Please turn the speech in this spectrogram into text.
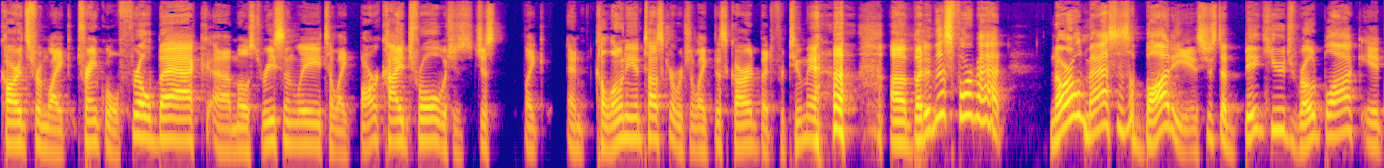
cards from like Tranquil Frillback, uh, most recently to like Barkhide Troll, which is just like and Kalonian Tusker, which are like this card, but for two mana. uh, but in this format, Gnarled Mass is a body. It's just a big, huge roadblock. It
